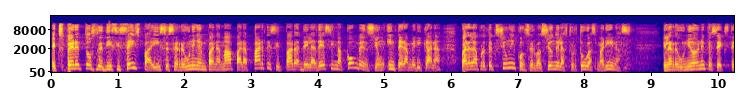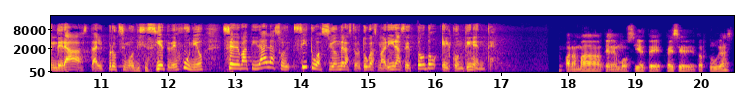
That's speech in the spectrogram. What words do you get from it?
Expertos de 16 países se reúnen en Panamá para participar de la décima Convención Interamericana para la Protección y Conservación de las Tortugas Marinas. En la reunión que se extenderá hasta el próximo 17 de junio, se debatirá la situación de las tortugas marinas de todo el continente. En Panamá tenemos siete especies de tortugas,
